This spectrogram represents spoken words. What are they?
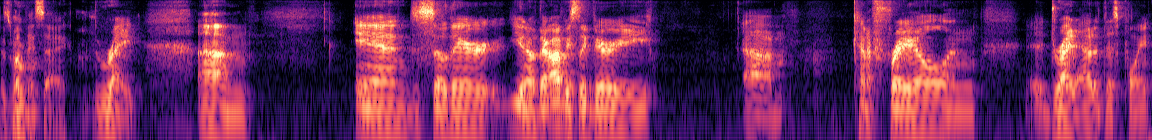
is what they say. Right. Um, and so they're, you know, they're obviously very um, kind of frail and uh, dried out at this point.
